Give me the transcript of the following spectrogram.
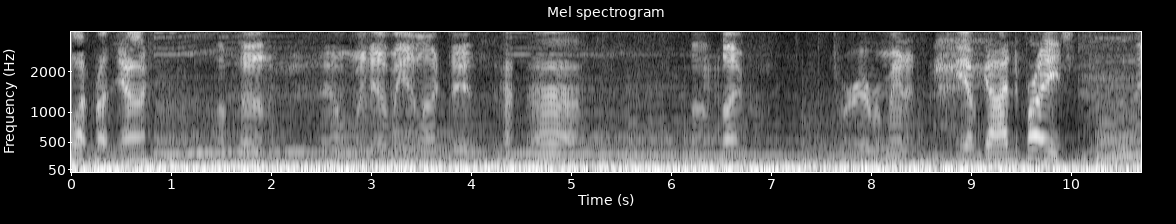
What, Brother John? I'm telling you, there don't many of them in like this. Uh-uh. I'm thankful for every minute. Give God the praise. He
